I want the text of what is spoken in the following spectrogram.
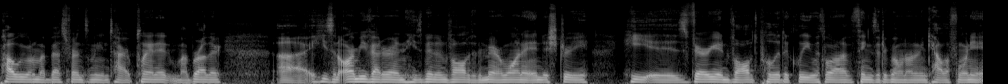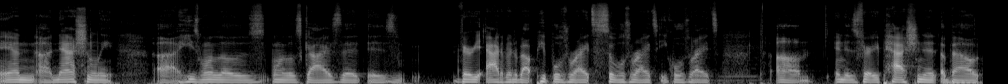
probably one of my best friends on the entire planet. My brother. Uh, he's an army veteran. He's been involved in the marijuana industry. He is very involved politically with a lot of the things that are going on in California and uh, nationally. Uh, he's one of those one of those guys that is very adamant about people's rights, civil rights, equals rights, um, and is very passionate about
